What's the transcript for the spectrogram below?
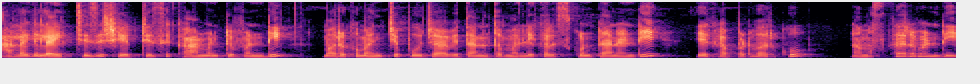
అలాగే లైక్ చేసి షేర్ చేసి కామెంట్ ఇవ్వండి. మరొక మంచి పూజా విధానంతో మళ్ళీ కలుసుకుంటానండి. ఇక అప్పటి వరకు నమస్కారం అండి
